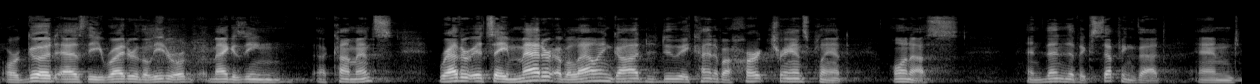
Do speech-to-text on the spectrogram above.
or good, as the writer of the Leader magazine uh, comments. Rather, it's a matter of allowing God to do a kind of a heart transplant on us, and then of accepting that and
